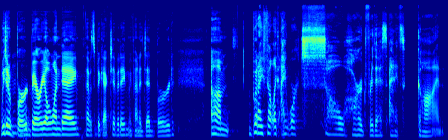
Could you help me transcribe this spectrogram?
We did a mm-hmm. bird burial one day. That was a big activity. We found a dead bird. Um, but I felt like I worked so hard for this and it's gone.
